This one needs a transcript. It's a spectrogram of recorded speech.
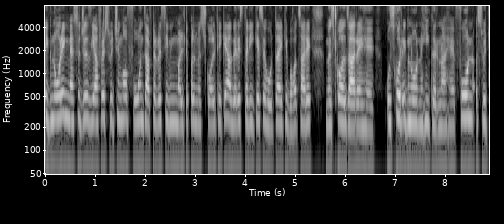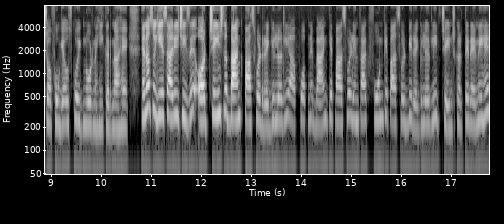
ignoring messages या फिर switching off phones after receiving multiple missed call ठीक है? अगर इस तरीके से होता है कि बहुत सारे मिस्ड कॉल्स आ रहे हैं उसको इग्नोर नहीं करना है फ़ोन स्विच ऑफ़ हो गया, उसको इग्नोर नहीं करना है है ना? सो so, ये सारी चीज़ें और change the bank password regularly आपको अपने बैंक के पासवर्ड इनफैक्ट फ़ोन के पासवर्ड भी रेगुलरली चेंज करते रहने हैं,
